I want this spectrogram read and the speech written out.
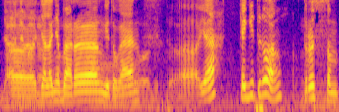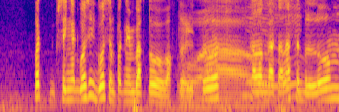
Jalannya eh, bareng. jalannya bareng gitu kan. Oh, gitu. Eh, ya kayak gitu doang. Terus sempet seingat gue sih gue sempet nembak tuh waktu itu Wow. kalau nggak salah sebelum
